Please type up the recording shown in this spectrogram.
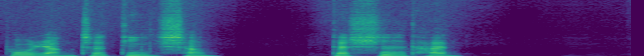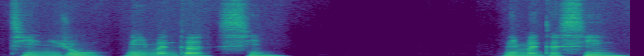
不让这地上的试探进入你们的心，你们的心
